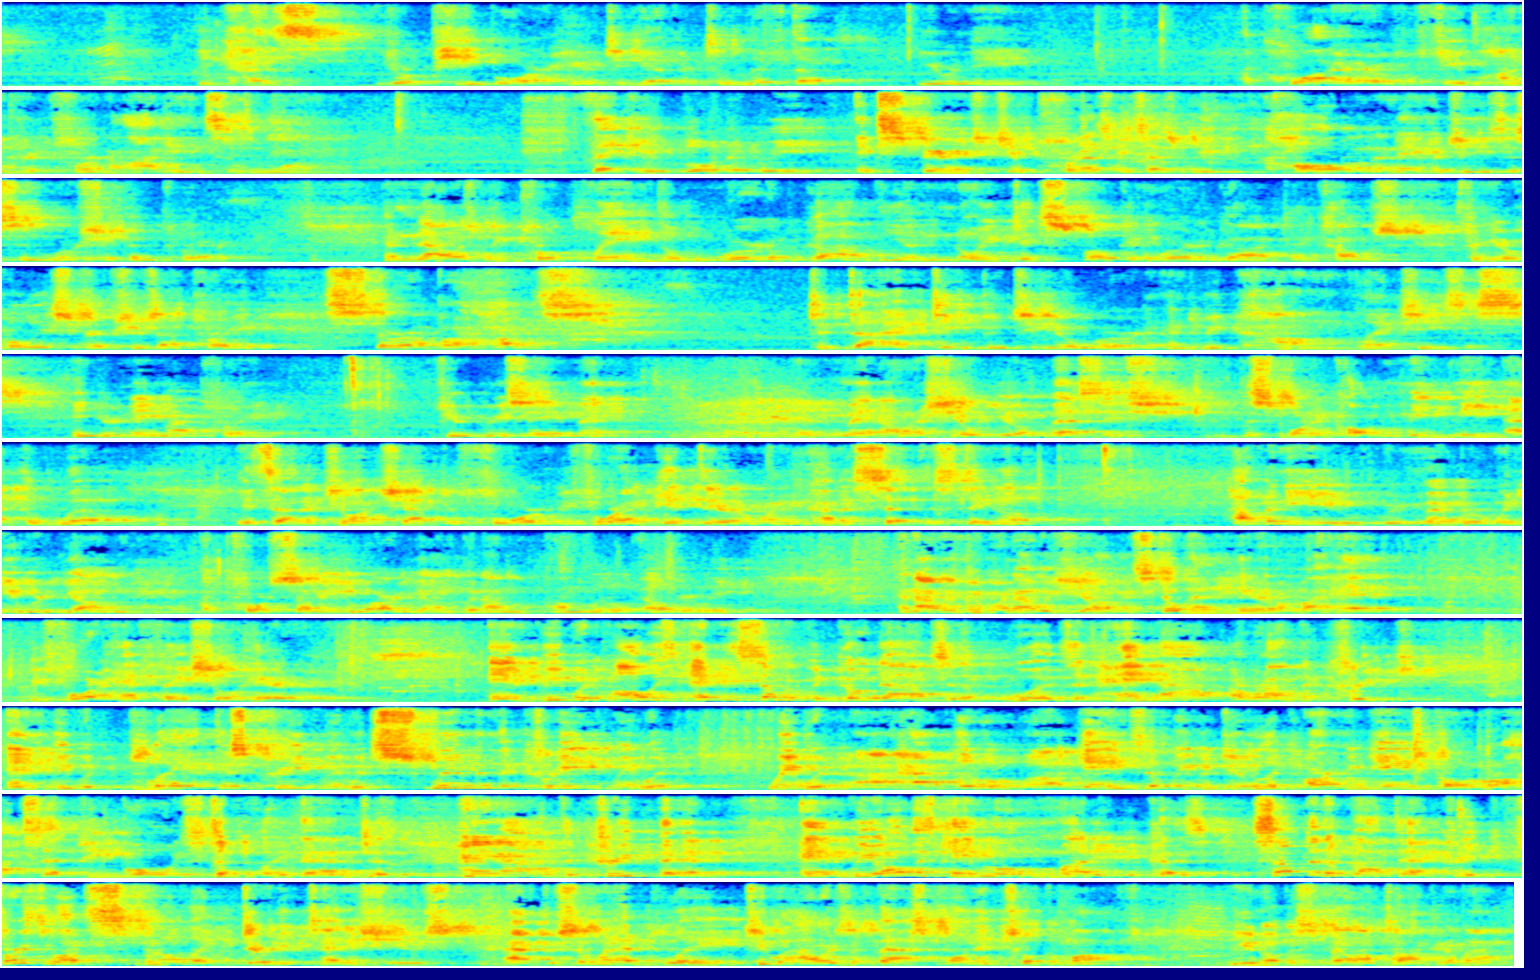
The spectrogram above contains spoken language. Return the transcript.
because your people are here together to lift up your name. A choir of a few hundred for an audience of one. Thank you, Lord, that we experienced your presence as we called on the name of Jesus in worship and prayer. And now, as we proclaim the Word of God, the anointed spoken Word of God that comes from your Holy Scriptures, I pray, stir up our hearts to dive deep into your Word and to become like Jesus. In your name I pray. If you agree, say amen. Amen. amen. I want to share with you a message this morning called Meet Me at the Well. It's out of John chapter 4. Before I get there, I want to kind of set this thing up. How many of you remember when you were young? Of course, some of you are young, but I'm, I'm a little elderly. And I remember when I was young and still had hair on my head before I had facial hair. And we would always, every summer, we'd go down to the woods and hang out around the creek and we would play at this creek. We would swim in the creek. We would we would uh, have little uh, games that we would do, like army games, throwing rocks at people and stuff like that, and just hang out at the creek bed. And we always came home muddy because something about that creek. First of all, it smelled like dirty tennis shoes after someone had played two hours of basketball and took them off. You know the smell I'm talking about?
